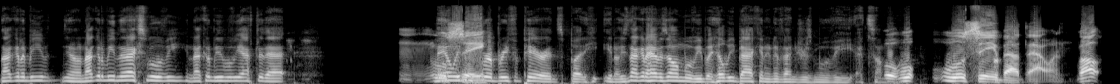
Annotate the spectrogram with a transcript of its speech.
Not gonna be you know, not gonna be in the next movie, not gonna be a movie after that. Mm, We'll only be see. for a brief appearance, but he, you know, he's not gonna have his own movie, but he'll be back in an Avengers movie at some We'll, point. we'll, we'll see about that one. Well,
